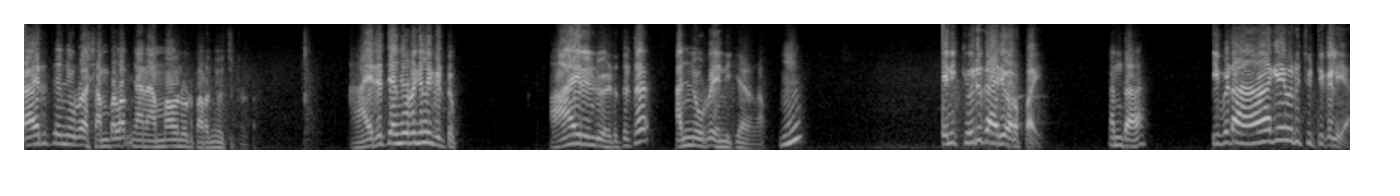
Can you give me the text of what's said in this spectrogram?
ആയിരത്തി അഞ്ഞൂറ് രൂപ ശമ്പളം ഞാൻ അമ്മാവനോട് പറഞ്ഞു വെച്ചിട്ടുണ്ട്. ആയിരത്തി അഞ്ഞൂറെങ്കിലും കിട്ടും. ആയിരം രൂപ എടുത്തിട്ട് അഞ്ഞൂറ് രൂപ എനിക്ക് തരണം. ഉം? എനിക്കൊരു കാര്യം ഉറപ്പായി. എന്താ? ഇവിടെ ആകെ ഒരു ചുറ്റിക്കളിയാ.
